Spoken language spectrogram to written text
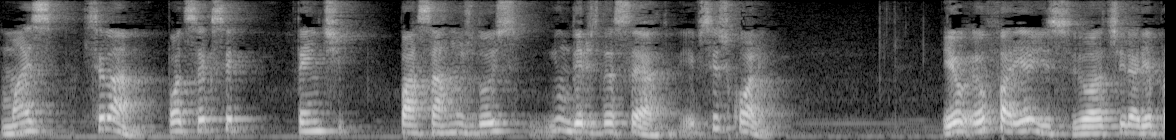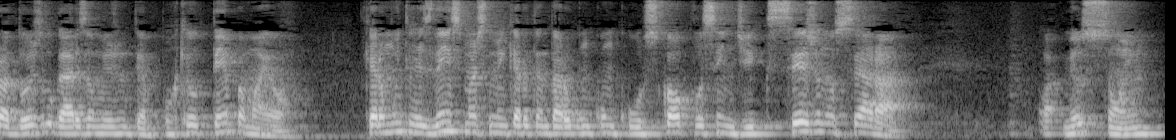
Mas, sei lá, pode ser que você tente passar nos dois e um deles dê certo. E você escolhe. Eu, eu faria isso, eu atiraria para dois lugares ao mesmo tempo, porque o tempo é maior. Quero muito residência, mas também quero tentar algum concurso. Qual que você indique? Seja no Ceará. Meu sonho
